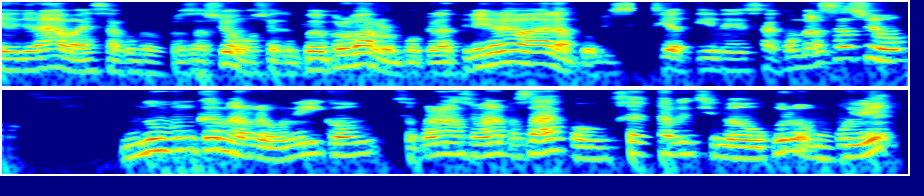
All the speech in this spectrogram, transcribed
él graba esa conversación, o sea que puede probarlo porque la tiene grabada, la policía tiene esa conversación. Nunca me reuní con, ¿se acuerdan la semana pasada? Con Henry Chimabukuro, muy bien.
